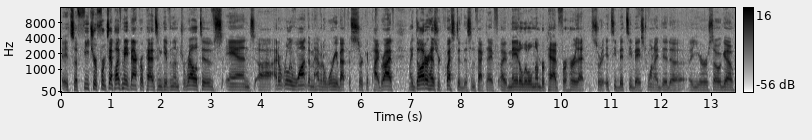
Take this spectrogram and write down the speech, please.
it's a feature, for example, I've made macro pads and given them to relatives, and uh, I don't really want them having to worry about the CircuitPy drive. My daughter has requested this. In fact, I've, I've made a little number pad for her, that sort of itsy bitsy based one I did a, a year or so ago.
